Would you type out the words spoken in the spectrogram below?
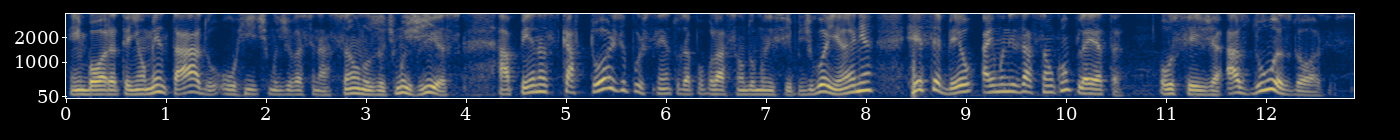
Embora tenha aumentado o ritmo de vacinação nos últimos dias, apenas 14% da população do município de Goiânia recebeu a imunização completa, ou seja, as duas doses.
